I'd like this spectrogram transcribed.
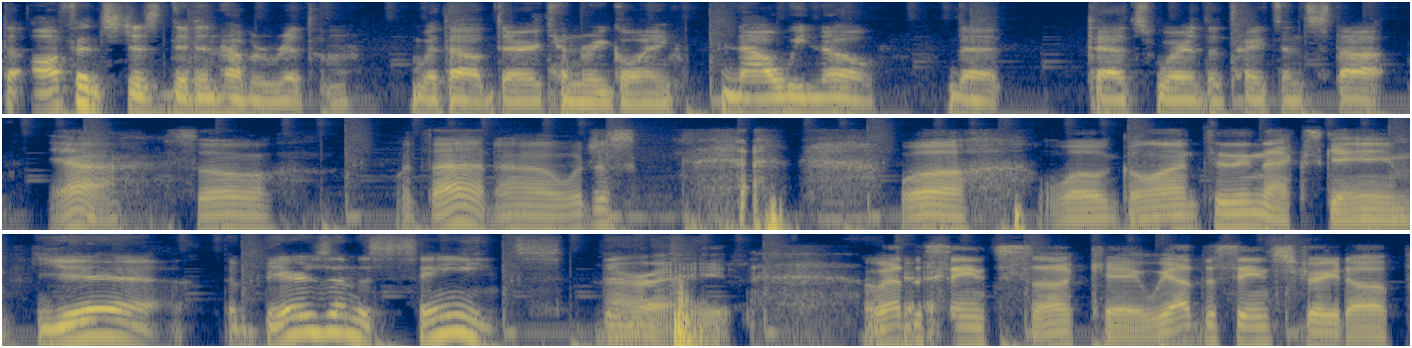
the offense just didn't have a rhythm without Derrick Henry going. Now we know that that's where the Titans stop. Yeah. So with that, uh, we'll just well we'll go on to the next game. Yeah, the Bears and the Saints. The- All right. We had the Saints. Okay, we had the Saints straight up,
